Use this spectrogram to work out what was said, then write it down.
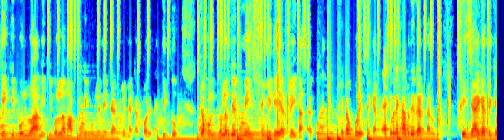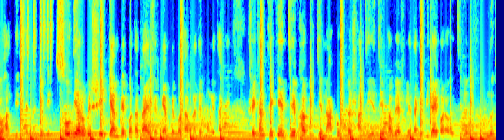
কে কি বলল, আমি কি বললাম, আপনি কি বললেন, এটা আসলে ম্যাটার করে না। কিন্তু যখন ধরলাম যে মেইন স্ট্রিম মিডিয়াই আসলে এই কাজটা করেছে, সেটাও করেছে কেন? একেবারে কাবরেরার কারণে। সেই জায়গাতে কেউ হাত দিচ্ছেন না। যদি সৌদি আরবের সেই ক্যাম্পের কথা, তাইফের ক্যাম্পের কথা আপনাদের মনে থাকে, সেখান থেকে যেভাবে, যে নাটকটা সাজিয়ে যেভাবে আসলে তাকে বিদায় করা হয়েছিল, মূলত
